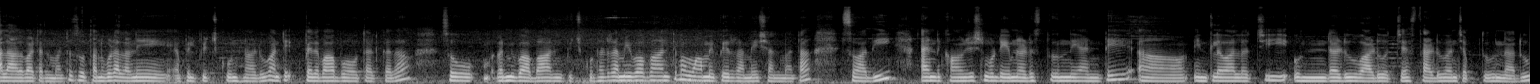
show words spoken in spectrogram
అలా అలవాటు అనమాట సో తను కూడా అలానే పిలిపించుకుంటున్నాడు. అంటే పెదబాబు అవుతాడు కదా. సో రమి బాబా అనిపించుకుంటున్నాడు. రమి బాబా అంటే మా మామయ్య పేరు రమేష్ అనమాట సో అది. అండ్ కాన్వర్జేషన్ కూడా ఏం నడుస్తుంది అంటే ఇంట్లో వాళ్ళు వచ్చి ఉండడు వాడు వచ్చేస్తాడు అని చెప్తూ ఉన్నారు.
